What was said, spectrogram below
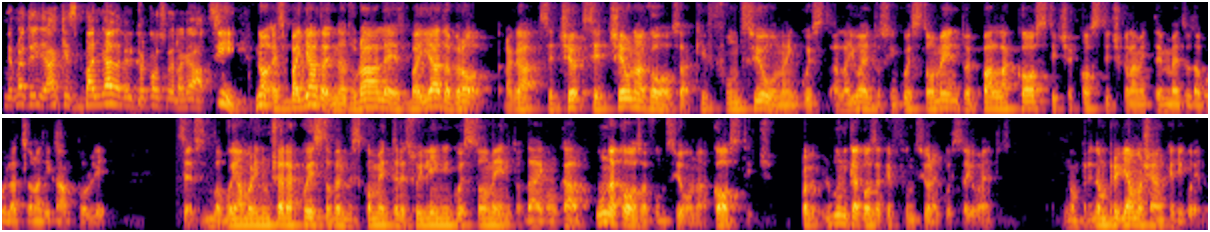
mi permetto di dire, anche sbagliata per il percorso dei ragazzi. Sì, no, è sbagliata, è naturale, è sbagliata, però, raga, se c'è, se c'è una cosa che funziona quest- alla Juventus in questo momento è palla a Kostic e Kostic che la mette in mezzo da quella zona di campo lì. Se, vogliamo rinunciare a questo per scommettere sui link in questo momento? Dai, con calma. Una cosa funziona, Kostic. Proprio l'unica cosa che funziona in questa Juventus. Non, non priviamoci anche di quello.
